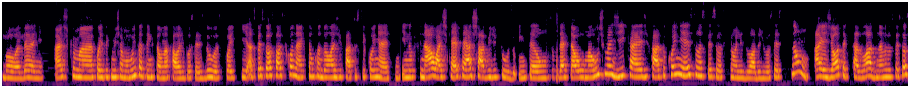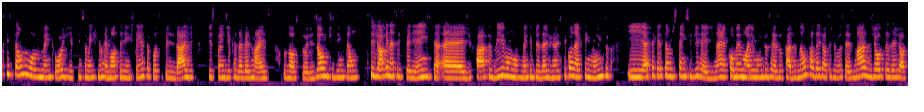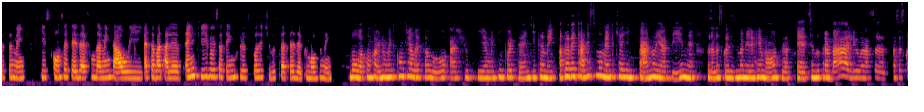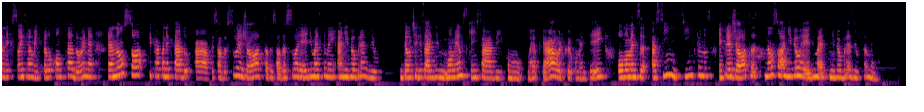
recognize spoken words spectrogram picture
Boa, Dani. Acho que uma coisa que me chamou muita atenção na fala de vocês duas foi que as pessoas só se conectam quando elas de fato se conhecem. E no final, acho que essa é a chave de tudo. Então, se eu pudesse dar uma última dica, é de fato conheçam as pessoas que estão ali do lado de vocês. Não a EJ que está do lado, né? Mas as pessoas que estão no movimento hoje, principalmente no remoto, a gente tem essa possibilidade de expandir cada vez mais os nossos horizontes. Então, se joguem nessa experiência, é, de fato, vivam o movimento Empresário Júnior se conectem muito. E essa questão de senso de rede, né? Comemore muitos resultados, não só da EJ de vocês, mas de outras EJs também, isso com certeza é fundamental e essa batalha é incrível e só tem frutos positivos para trazer para o movimento. Boa, concordo muito com o que ela falou. Acho que é muito importante e também aproveitar desse momento que a gente está no EAD, né? Fazendo as coisas de maneira remota, é, sendo trabalho, nossas, nossas conexões realmente pelo computador, né? Para não só ficar conectado ao pessoal da sua EJ, ao pessoal da sua rede, mas também a nível Brasil. Então, utilizar de momentos, quem sabe, como o happy hour que eu comentei, ou momentos assim, síncronos, entre EJs, não só a nível rede, mas nível Brasil também.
